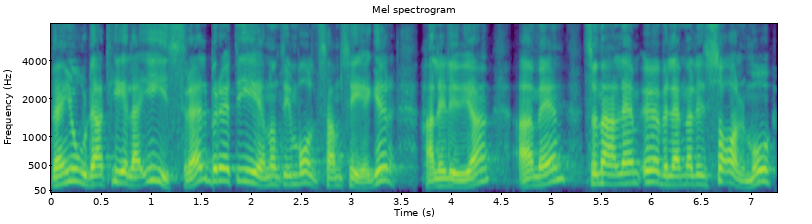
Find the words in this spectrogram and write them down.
den gjorde att hela Israel bröt igenom till en våldsam seger. Halleluja, amen. Så när han överlämnade till Salmo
